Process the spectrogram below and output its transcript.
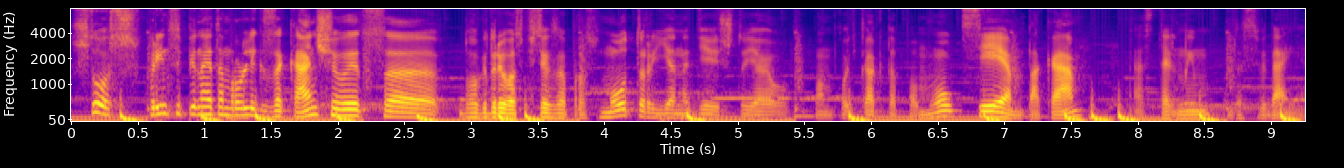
Что ж, в принципе, на этом ролик заканчивается. Благодарю вас всех за просмотр. Я надеюсь, что я вам хоть как-то помог. Всем пока. Остальным до свидания.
